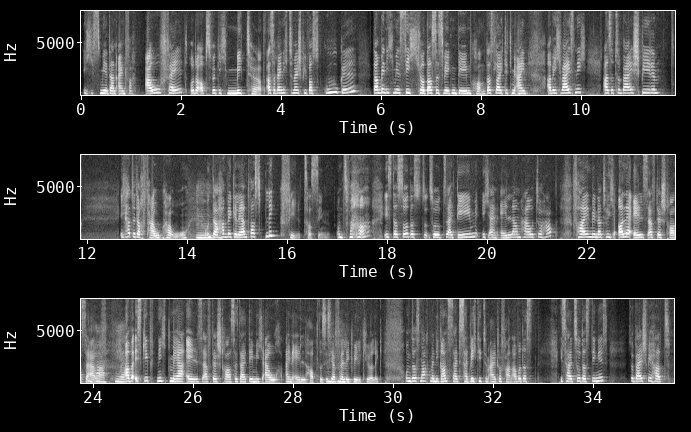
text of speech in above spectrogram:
ich es mir dann einfach auffällt oder ob es wirklich mithört. Also wenn ich zum Beispiel was google, dann bin ich mir sicher, dass es wegen dem kommt. Das leuchtet mir ein. Aber ich weiß nicht, also zum Beispiel, ich hatte doch VKU und da haben wir gelernt, was Blickfilter sind. Und zwar ist das so, dass so seitdem ich ein L am Auto habe, fallen mir natürlich alle Ls auf der Straße Aha, auf. ja. Aber es gibt nicht mehr Ls auf der Straße, seitdem ich auch ein L habe. Das ist ja völlig willkürlich. Und das macht man die ganze Zeit. Das ist halt wichtig zum Autofahren. Aber das ist halt so, das Ding ist, zum Beispiel hat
